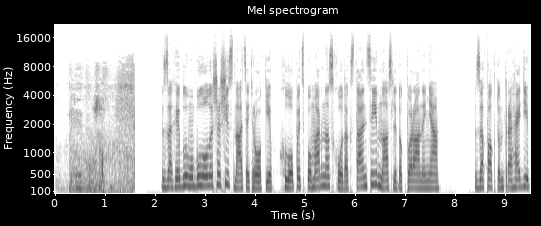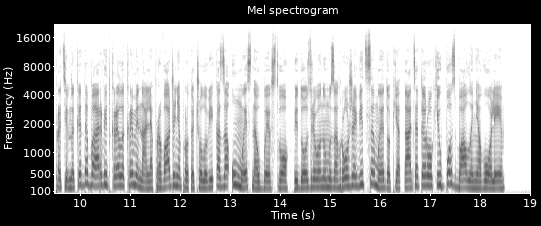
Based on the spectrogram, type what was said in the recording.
Загиблому було лише 16 років. Хлопець помер на сходах станції внаслідок поранення. За фактом трагедії працівники ДБР відкрили кримінальне провадження проти чоловіка за умисне вбивство. Підозрюваному загрожує від 7 до 15 років позбавлення волі.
